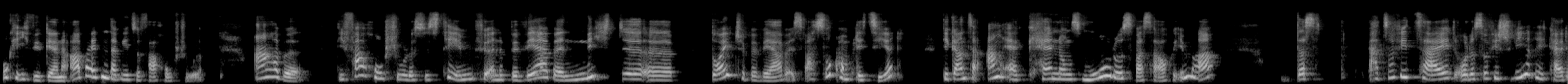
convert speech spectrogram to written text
okay, ich will gerne arbeiten, dann gehe ich zur Fachhochschule. Aber die Fachhochschule-System für eine Bewerber, nicht äh, deutsche Bewerber, es war so kompliziert, die ganze Anerkennungsmodus, was auch immer, das hat so viel Zeit oder so viel Schwierigkeit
